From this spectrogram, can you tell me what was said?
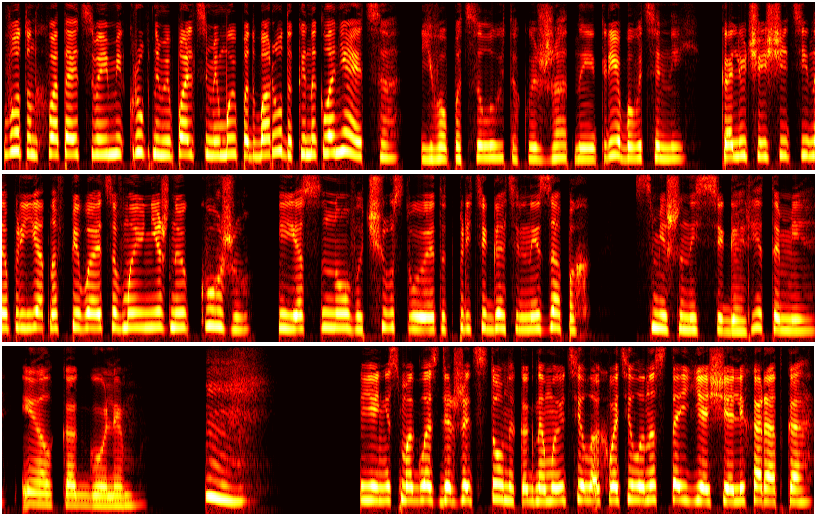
Вот он хватает своими крупными пальцами мой подбородок и наклоняется. Его поцелуй такой жадный и требовательный. Колючая щетина приятно впивается в мою нежную кожу, и я снова чувствую этот притягательный запах, смешанный с сигаретами и алкоголем. Я не смогла сдержать стона, когда мое тело охватила настоящая лихорадка.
